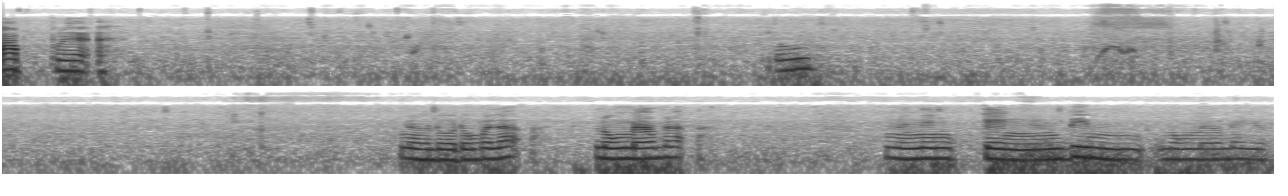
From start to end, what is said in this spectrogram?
บับเลยอะโอ้เงาโดดลงไปแล้ว ลงน้ำไปแล้วยังยังเก่งยังดิ้นลงน้ำได้อยู่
